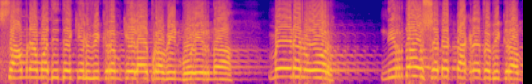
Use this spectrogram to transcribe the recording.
सामन्यामध्ये देखील विक्रम केलाय प्रवीण भोईरनं. मेडन ओव्हर निर्धाव शतक टाकण्याचा विक्रम.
